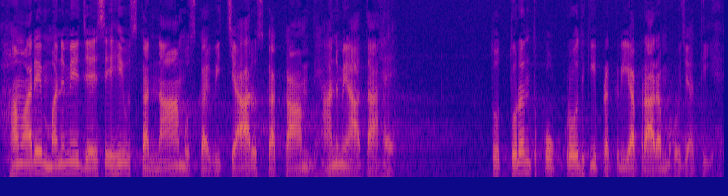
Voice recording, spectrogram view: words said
हमारे मन में जैसे ही उसका नाम, उसका विचार, उसका काम ध्यान में आता है तो तुरंत को क्रोध की प्रक्रिया प्रारंभ हो जाती है।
